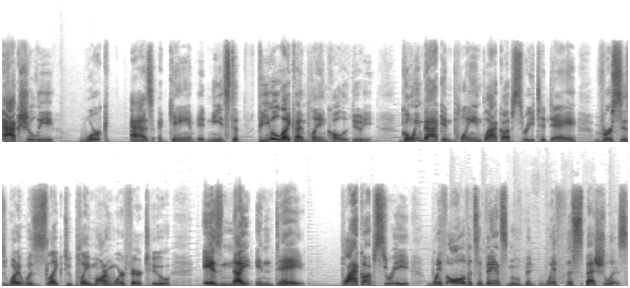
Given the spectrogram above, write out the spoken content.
actually work as a game. It needs to feel like I'm playing Call of Duty going back and playing Black Ops 3 today versus what it was like to play Modern Warfare 2 is night and day. Black Ops 3, with all of its advanced movement, with the specialists,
